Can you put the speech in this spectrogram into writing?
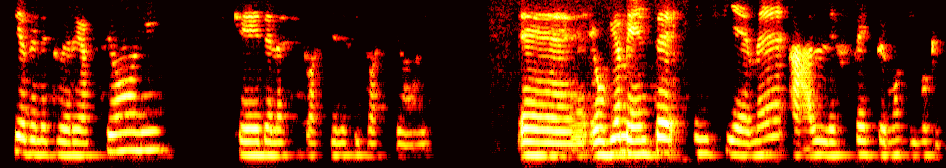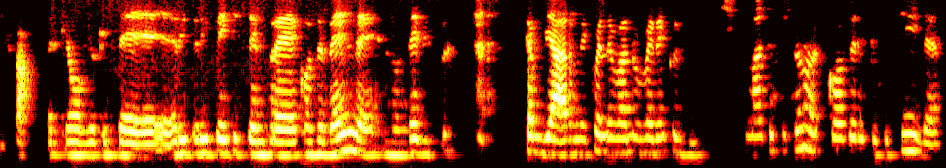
sia delle tue reazioni che situa- delle situazioni. Eh, e ovviamente insieme all'effetto emotivo che ti fa, perché è ovvio che se ripeti sempre cose belle non devi cambiarle, quelle vanno bene così, ma se ci sono cose ripetitive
